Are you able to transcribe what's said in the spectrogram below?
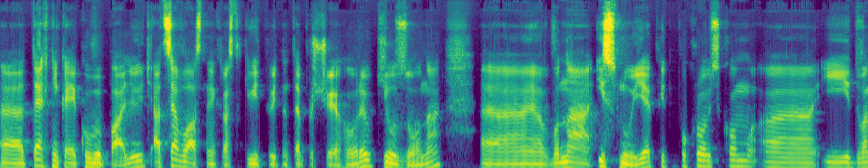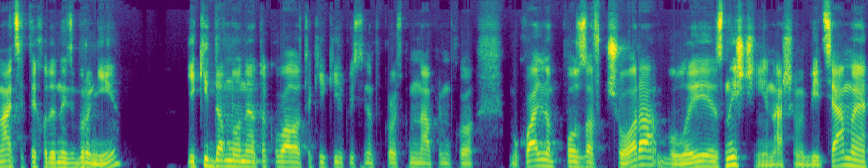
Е, техніка, яку випалюють, а це власне якраз таки відповідь на те, про що я говорив. Кілзона е, вона існує під Покровськом е, і 12 тих одиниць броні. Які давно не атакували в такій кількості на Покровському напрямку, буквально позавчора були знищені нашими бійцями.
